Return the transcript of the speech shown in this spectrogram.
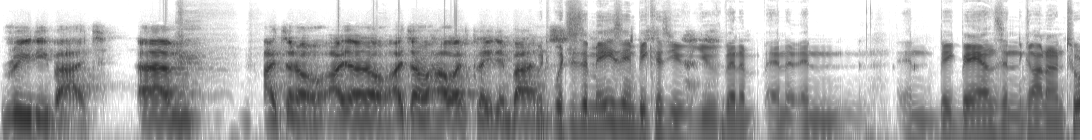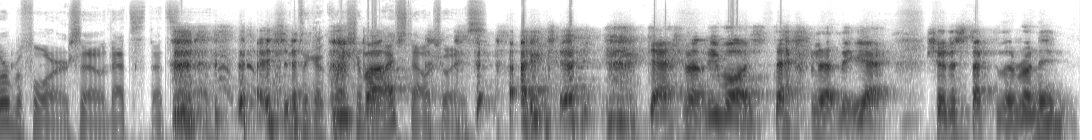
Really bad. Um, I don't know. I don't know. I don't know how I've played in bands. Which, which is amazing because you, you've been in, in in big bands and gone on tour before, so that's that's uh, it's it's like a questionable But- lifestyle choice. Definitely was. Definitely, yeah. Should have stuck to the running.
